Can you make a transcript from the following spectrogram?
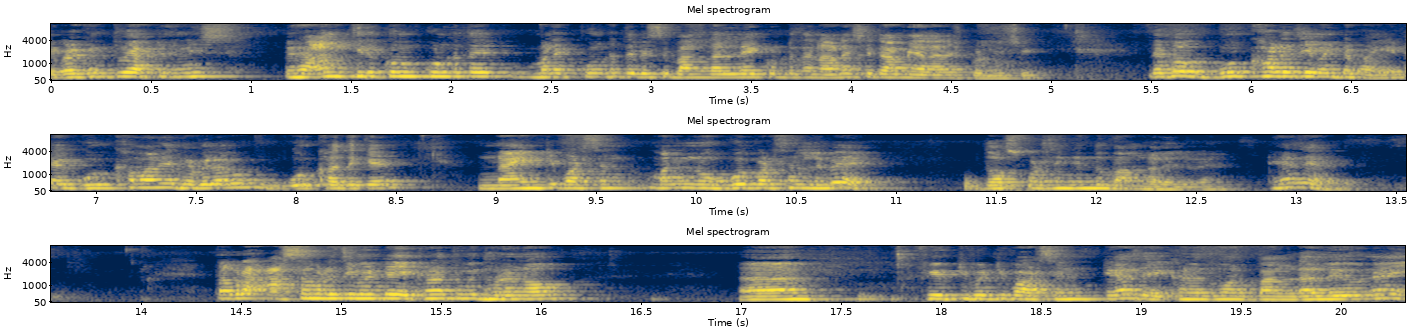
এবার কিন্তু একটা জিনিস রান কীরকম, কোনটাতে মানে কোনটাতে বেশি বাঙ্গাল নেই, কোনটাতে না নেই, সেটা আমি অ্যানালাইজ করে দিচ্ছি। দেখো, গুর্খা রেজিমেন্টটা পাই এটা গুর্খা মানে ভেবে নাও গুর্খা থেকে নাইনটি পার্সেন্ট মানে নব্বই পার্সেন্ট নেবে, দশ পার্সেন্ট কিন্তু বাঙালি নেবে, ঠিক আছে? তারপরে আসাম রেজিমেন্টে এখানে তুমি ধরে নাও ফিফটি ফিফটি পার্সেন্ট ঠিক আছে? এখানে তোমার বাঙালিও নেই,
